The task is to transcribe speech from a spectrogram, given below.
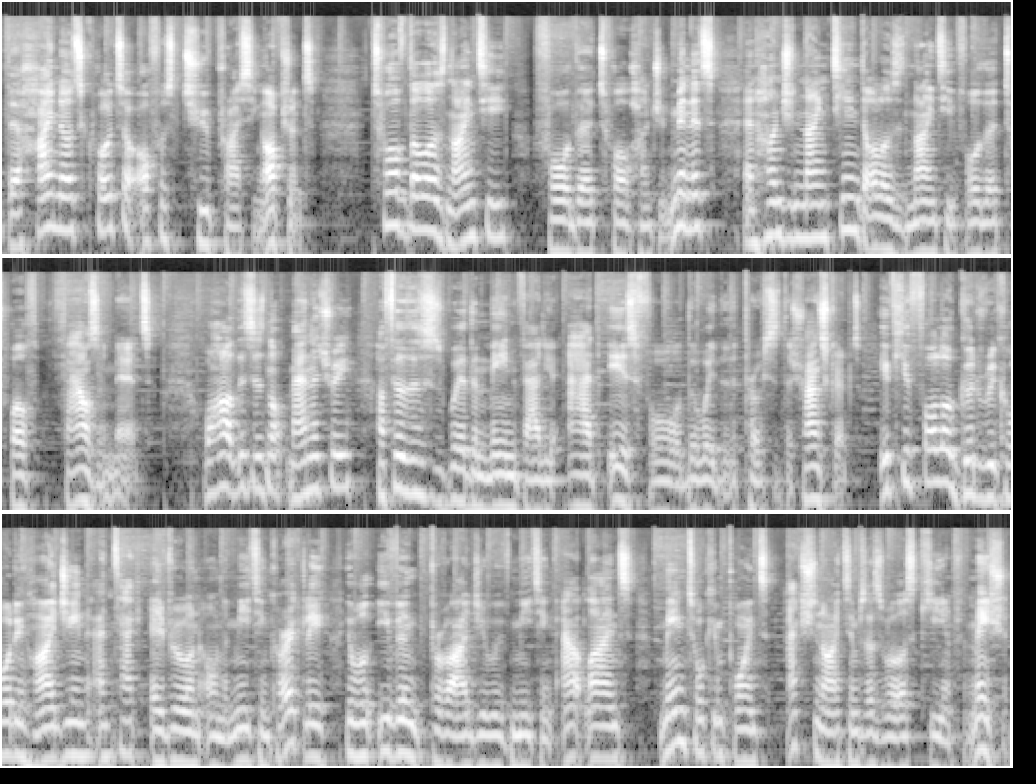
The HiNotes quota offers two pricing options, $12.90 for the 1200 minutes and $119.90 for the 12,000 minutes. While this is not mandatory, I feel this is where the main value add is for the way that they process the transcript. If you follow good recording hygiene and tag everyone on the meeting correctly, it will even provide you with meeting outlines, main talking points, action items, as well as key information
